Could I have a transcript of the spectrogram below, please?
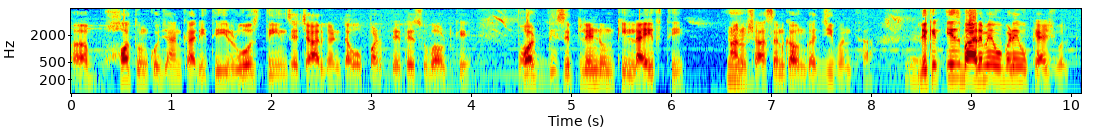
बहुत उनको जानकारी थी। रोज तीन से चार घंटा वो पढ़ते थे सुबह उठ के। बहुत डिसिप्लिन उनकी लाइफ थी। हम्म। अनुशासन का उनका जीवन था। हम्म। लेकिन इस बारे में वो बड़े वो कैजुअल थे।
